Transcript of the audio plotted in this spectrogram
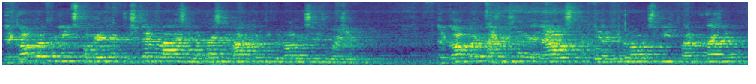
The government remains committed to stabilizing the present macroeconomic situation. The government, as recently announced in an economic speech by the president,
